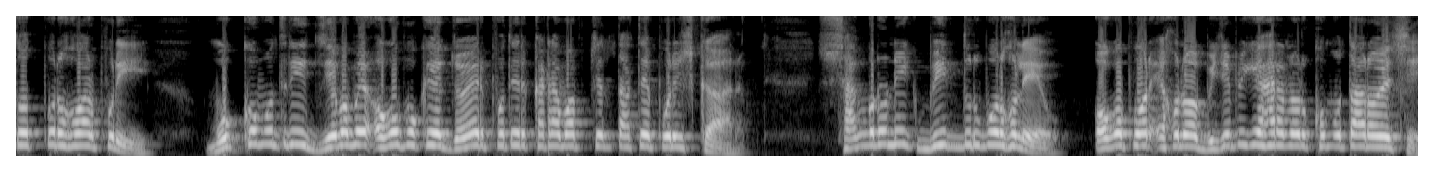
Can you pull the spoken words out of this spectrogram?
তৎপর হওয়ার পরই মুখ্যমন্ত্রী যেভাবে অগপকে জয়ের পথের কাটা ভাবছেন তাতে পরিষ্কার। সাংগঠনিক ভিত দুর্বল হলেও অগপর এখনও বিজেপিকে হারানোর ক্ষমতা রয়েছে।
